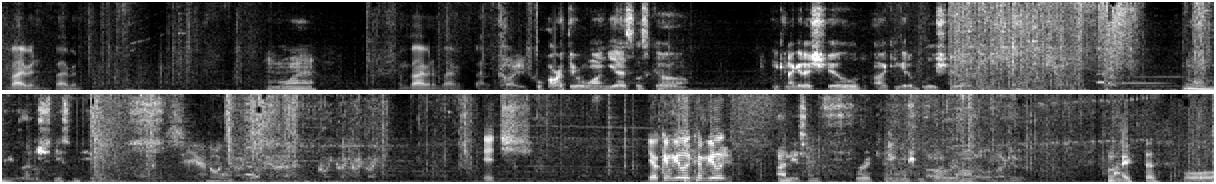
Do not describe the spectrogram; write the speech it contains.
I'm vibing, vibing. One. I'm vibing, I'm vibing, vibing. Arthur one, yes, let's go. And can I get a shield? I can get a blue shield. I just need some heals. Itch. Yo, come get loot, come get loot. I need some freaking mushroom flower on. Nice this fool.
